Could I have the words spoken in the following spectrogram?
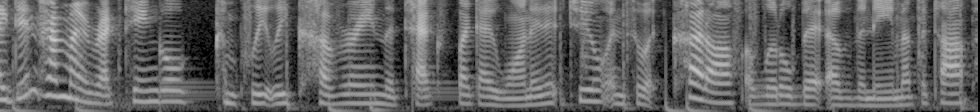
I didn't have my rectangle completely covering the text like I wanted it to, and so it cut off a little bit of the name at the top.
